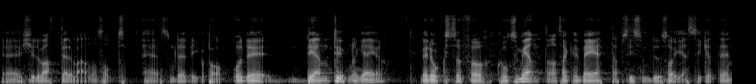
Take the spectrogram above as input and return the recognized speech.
Eh, kilowatt eller vad, sånt eh, som det ligger på. Och det, den typen av grejer. Men också för konsumenterna att verkligen veta, precis som du sa Jessica, att det,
